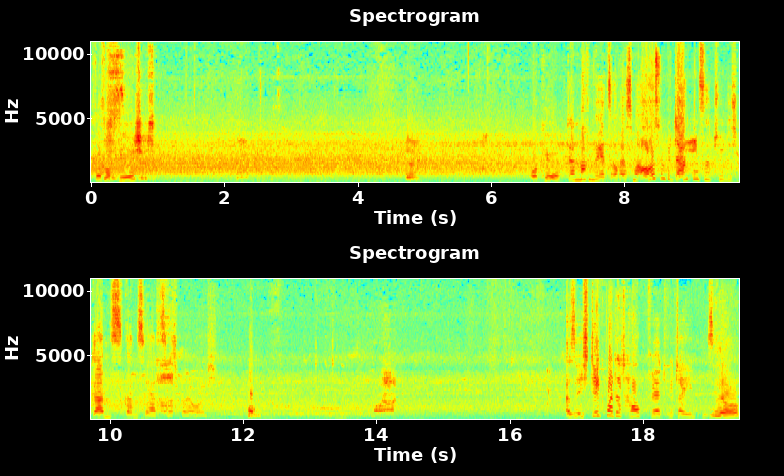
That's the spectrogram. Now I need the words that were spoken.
Ist das okay? Okay. Dann machen wir jetzt auch erstmal aus und bedanken uns natürlich ganz, ganz herzlich bei euch. Also ich denke mal, das Hauptwerk wird da hinten sein. Ja.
